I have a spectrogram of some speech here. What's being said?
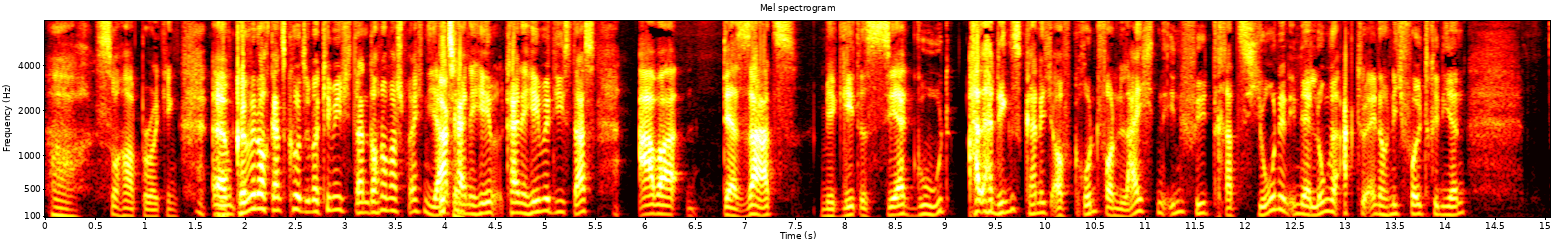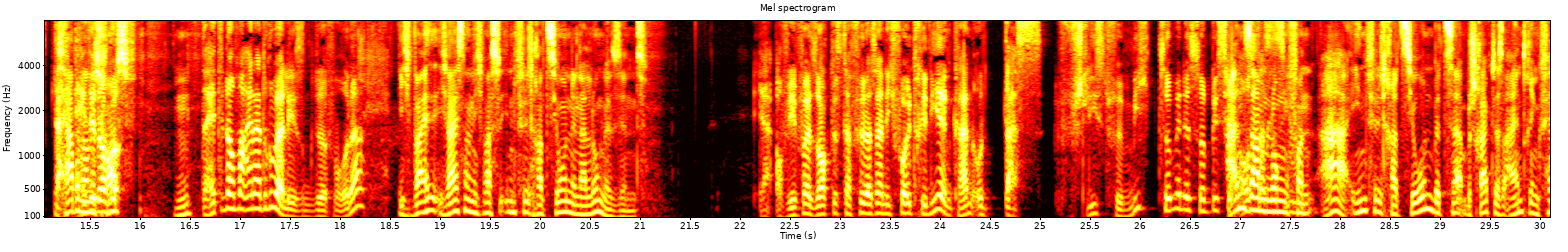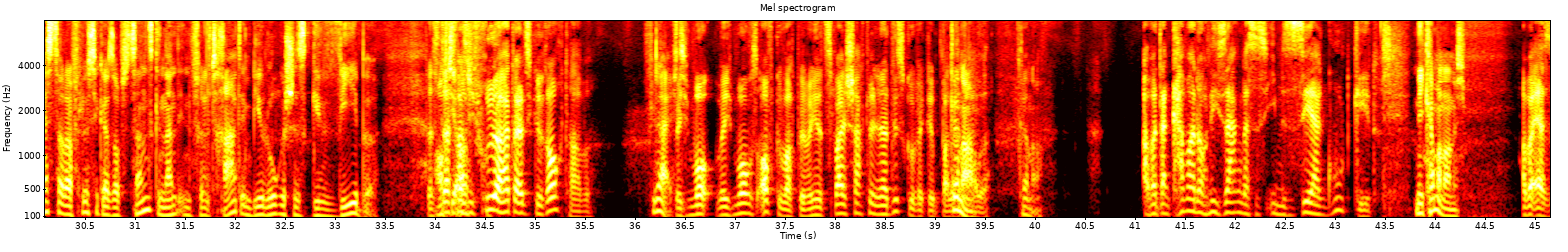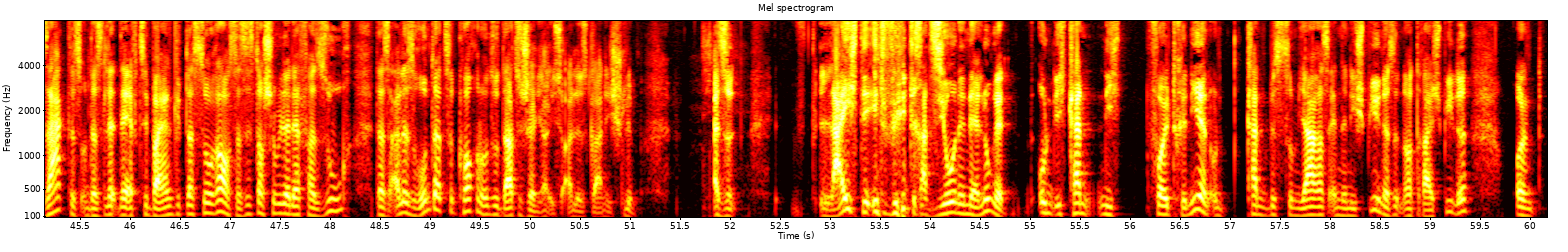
Ach, so heartbreaking. Ähm, können wir noch ganz kurz über Kimmich dann doch nochmal sprechen? Ja, Bitte. keine, He keine Häme, dies, das. Aber der Satz, mir geht es sehr gut. Allerdings kann ich aufgrund von leichten Infiltrationen in der Lunge aktuell noch nicht voll trainieren. Da Ich habe noch hätte nicht raus, Da hätte noch mal einer drüber lesen dürfen, oder? ich weiß, ich weiß noch nicht, was für Infiltrationen in der Lunge sind. Ja, auf jeden Fall sorgt es dafür, dass er nicht voll trainieren kann. Und das schließt für mich zumindest so ein bisschen Ansammlung aus, von, ah, Infiltration beschreibt das Eindringen fester oder flüssiger Substanz, genannt Infiltrat in biologisches Gewebe. Das Auch ist das, was ich früher hatte, als ich geraucht habe. Wenn Vielleicht. ich, mor wenn ich morgens aufgewacht bin, wenn ich hier zwei Schachteln in der Disco weggeballert Genau, habe. genau. Aber dann kann man doch nicht sagen, dass es ihm sehr gut geht. Nee, kann man auch nicht. Aber er sagt es und das, der FC Bayern gibt das so raus. Das ist doch schon wieder der Versuch, das alles runterzukochen und so darzustellen, ja, ist alles gar nicht schlimm. Also leichte Infiltration in der Lunge und ich kann nicht voll trainieren und kann bis zum Jahresende nicht spielen. Das sind noch drei Spiele und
